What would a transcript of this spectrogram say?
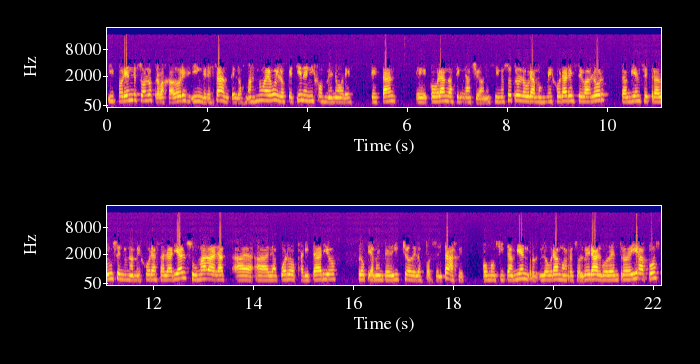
y por ende son los trabajadores ingresantes, los más nuevos y los que tienen hijos menores, que están eh, cobrando asignaciones. Si nosotros logramos mejorar ese valor, también se traduce en una mejora salarial sumada al acuerdo paritario propiamente dicho de los porcentajes. Como si también logramos resolver algo dentro de IAPOS,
